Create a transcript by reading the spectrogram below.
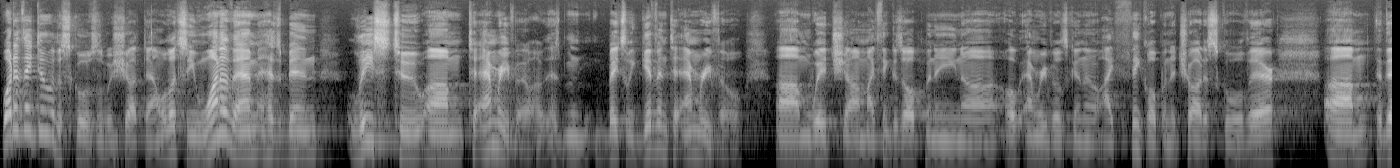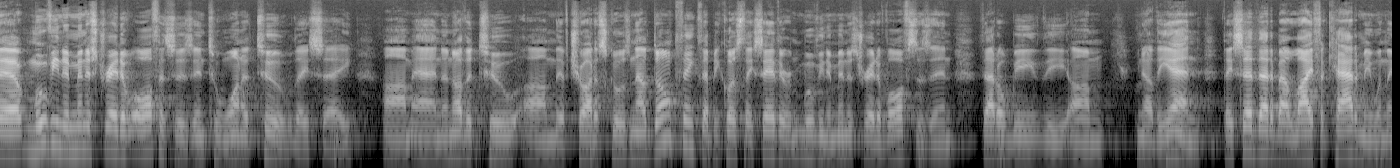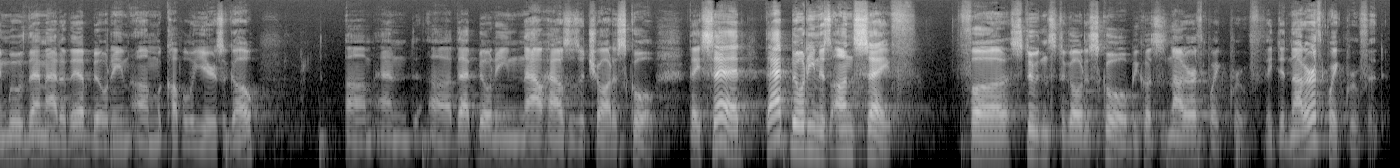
what did they do with the schools that were shut down? Well, let's see. One of them has been leased to, um, to Emeryville, has been basically given to Emeryville, um, which um, I think is opening, uh, Emeryville's going to, I think, open a charter school there. Um, they're moving administrative offices into one or two, they say, um, and another two, um, they have charter schools. Now, don't think that because they say they're moving administrative offices in, that'll be the, you know, the end. They said that about Life Academy when they moved them out of their building a couple of years ago um, and uh, that building now houses a charter school. They said that building is unsafe for students to go to school because it's not earthquake proof. They did not earthquake proof it,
